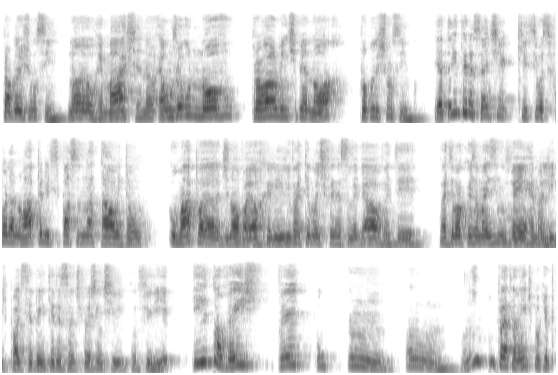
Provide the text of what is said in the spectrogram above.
para PlayStation 5. Não é um remaster, não, é um jogo novo, provavelmente menor, para PlayStation 5. E é até interessante que se você for olhar no mapa, ele se passa no Natal, então o mapa de Nova York ali ele vai ter uma diferença legal, vai ter, vai ter uma coisa mais inverno ali que pode ser bem interessante para a gente conferir. E talvez ver um, um, um não completamente, porque por,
